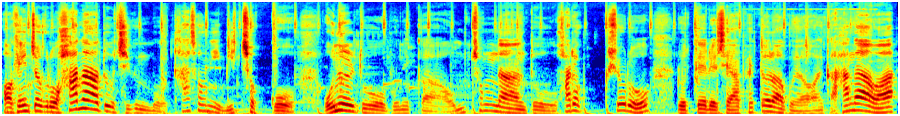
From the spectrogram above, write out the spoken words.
어, 개인적으로 하나도 지금 뭐 타선이 미쳤고 오늘도 보니까 엄청난 또 화력 쇼로 롯데를 제압했더라고요. 그러니까 하나와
